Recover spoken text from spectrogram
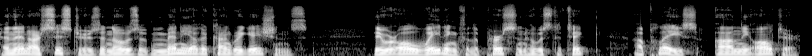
and then our sisters and those of many other congregations. They were all waiting for the person who was to take a place on the altar.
